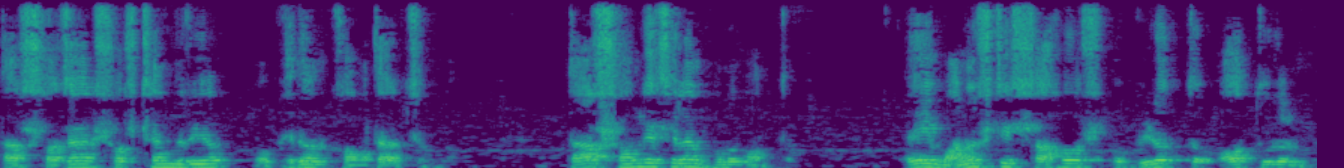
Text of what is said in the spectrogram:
তার সজাগ ষষ্ঠেন্দ্রীয় ও ভেদন ক্ষমতার জন্য। তার সঙ্গে ছিলেন হনুমন্ত। এই মানুষটির সাহস ও বীরত্ব অতুলনীয়।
